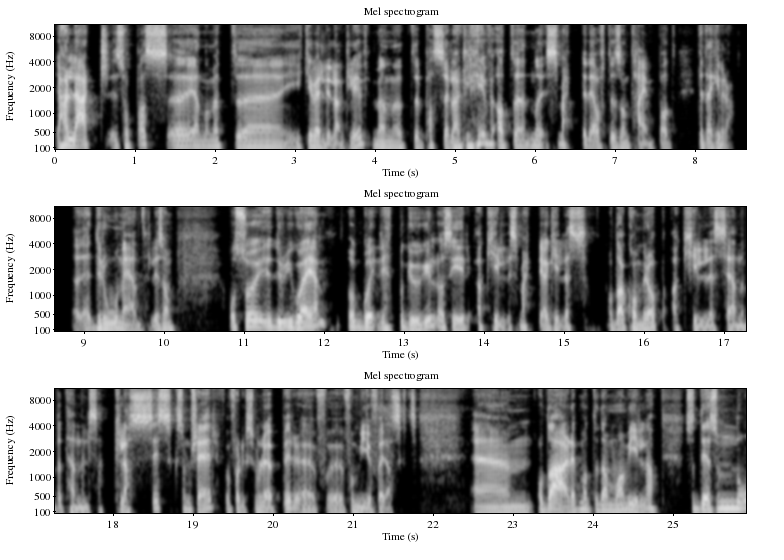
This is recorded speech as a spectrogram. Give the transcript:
Jeg har lært såpass eh, gjennom et eh, ikke veldig langt liv, men et passe langt liv, at eh, smerte det er ofte et sånt tegn på at dette er ikke bra. Jeg dro ned, liksom. Og så går jeg hjem og går rett på Google og sier smerte i akilles. Og da kommer det opp akillessenebetennelse. Klassisk som skjer for folk som løper for mye for raskt. Um, og da er det på en måte, da må man hvile. da. Så det som nå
